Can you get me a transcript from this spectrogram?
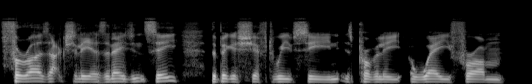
for us, actually, as an agency, the biggest shift we've seen is probably away from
